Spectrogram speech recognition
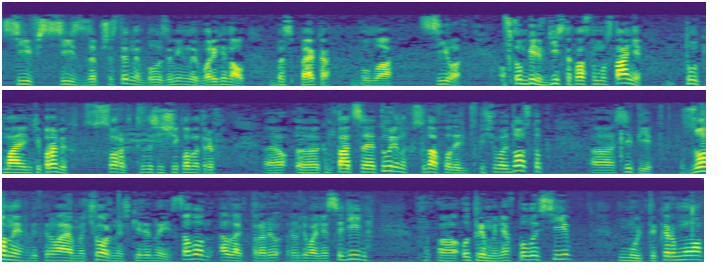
Всі всі запчастини були замінені в оригінал. Безпека була ціла. Автомобіль в дійсно класному стані. Тут маленький пробіг 43 тисячі кілометрів. Е, е, Комплектація турінг. Сюди входить безключовий доступ, сліпі зони. Відкриваємо чорний шкіряний салон, електрорегулювання сидінь, утримання в полосі, мультикермо,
